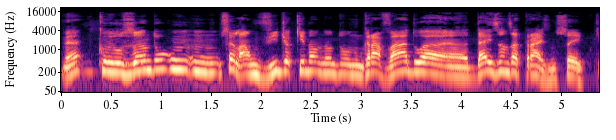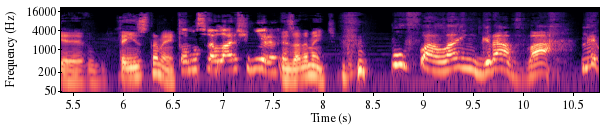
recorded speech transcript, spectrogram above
né? Usando um, um sei lá, um vídeo aqui no, no, no, gravado há 10 anos atrás, não sei, porque tem isso também. Toma o celular e te vira. Exatamente. Por falar em gravar, Lê,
